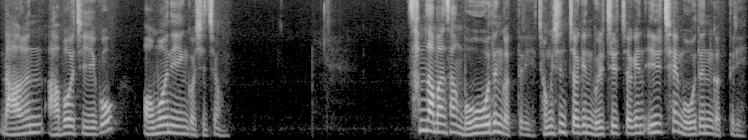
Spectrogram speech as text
낳은 아버지이고 어머니인 것이죠. 삼라만상 모든 것들이 정신적인 물질적인 일체 모든 것들이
